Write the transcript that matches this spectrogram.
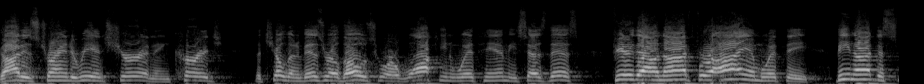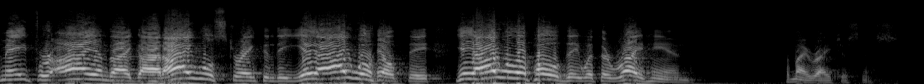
God is trying to reassure and encourage the children of Israel, those who are walking with him. He says this Fear thou not, for I am with thee. Be not dismayed, for I am thy God. I will strengthen thee. Yea, I will help thee. Yea, I will uphold thee with the right hand of my righteousness.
